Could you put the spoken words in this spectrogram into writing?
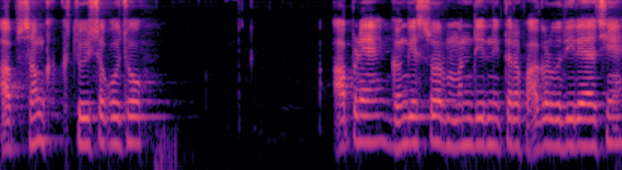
આપ શંખ જોઈ શકો છો. આપણે ગંગેશ્વર મંદિરની તરફ આગળ વધી રહ્યા છીએ.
